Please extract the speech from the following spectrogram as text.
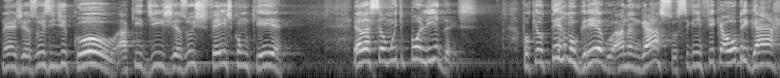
né, Jesus indicou, aqui diz Jesus fez com que. Elas são muito polidas, porque o termo grego, anangaço, significa obrigar,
